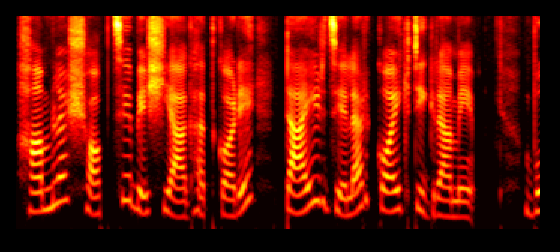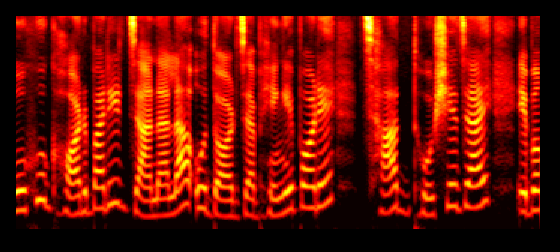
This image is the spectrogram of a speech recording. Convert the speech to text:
হামলা সবচেয়ে বেশি আঘাত করে টাইর জেলার কয়েকটি গ্রামে। বহু ঘরবাড়ির জানালা ও দরজা ভেঙে পড়ে, ছাদ ধসে যায় এবং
